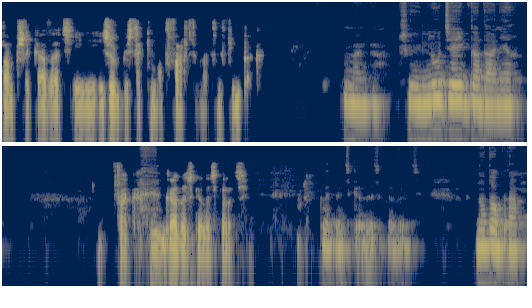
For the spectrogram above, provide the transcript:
Wam przekazać i, i żeby być takim otwartym na ten feedback. Mega, czyli ludzie i gadanie. Tak, gadać, gadać, gadać. Gadać, gadać, gadać. No dobra,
